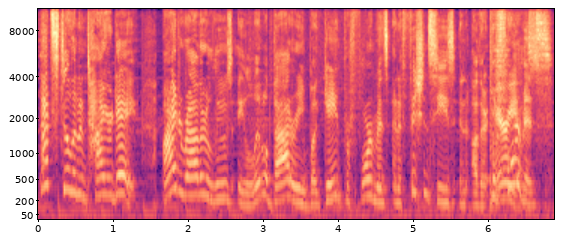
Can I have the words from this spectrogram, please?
that's still an entire day. I'd rather lose a little battery but gain performance and efficiencies in other Performance? areas.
